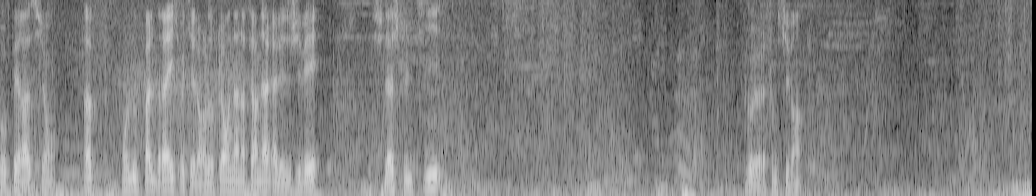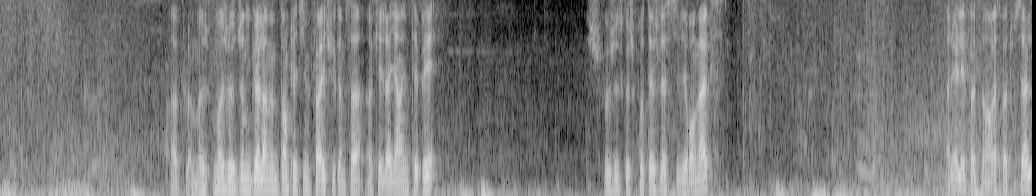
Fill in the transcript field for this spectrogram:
Opération. Hop, on loupe pas le Drake. Ok, alors donc là on a l'infernal. Allez, j'y vais. Je lâche l'ulti. Go, là, faut me suivre. Hein. Hop là, moi, je jungle en même temps que les teamfights, je suis comme ça. Ok, là il y a un TP. Je veux juste que je protège la Sivir au max. Allez les potes là, on reste pas tout seul.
